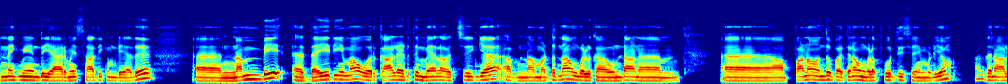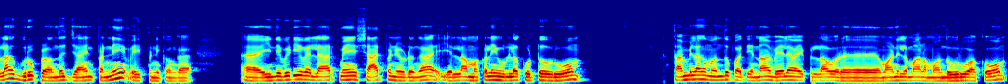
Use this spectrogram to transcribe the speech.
என்றைக்குமே வந்து யாருமே சாதிக்க முடியாது. நம்பி தைரியமாக ஒரு கால் எடுத்து மேலே வச்சிங்க அப்படின்னா மட்டும்தான் உங்களுக்கு உண்டான பணம் வந்து பார்த்தீங்கன்னா உங்களை பூர்த்தி செய்ய முடியும். அதனால் குரூப்பில் வந்து ஜாயின் பண்ணி வெயிட் பண்ணிக்கோங்க. இந்த வீடியோவை எல்லாருக்குமே ஷேர் பண்ணி விடுங்க. எல்லா மக்களையும் உள்ளே கூட்டு வருவோம். தமிழகம் வந்து பார்த்திங்கன்னா வேலைவாய்ப்பில்லா ஒரு மாநிலமாக நம்ம வந்து உருவாக்குவோம்.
